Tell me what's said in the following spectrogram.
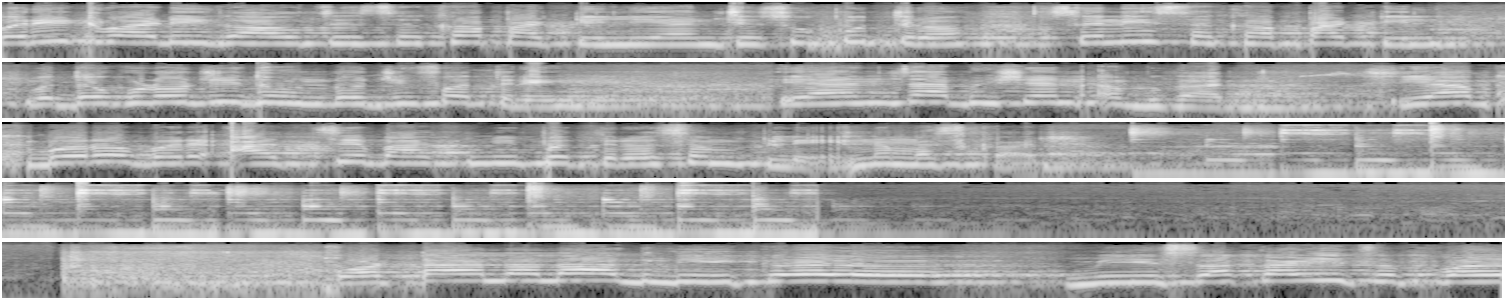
परिटवाडी गावचे सखा पाटील यांचे सुपुत्र सनी सखा पाटील व दगडोजी धोंडोजी फत्रे यांचा भीषण अपघात. याबरोबर आजचे बातमीपत्र संपले. नमस्कार. पोटाला लागली कळ मी सकाळीच पळ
